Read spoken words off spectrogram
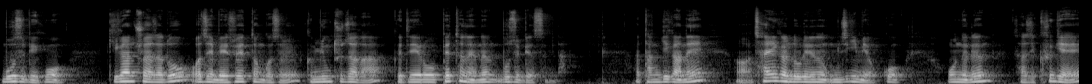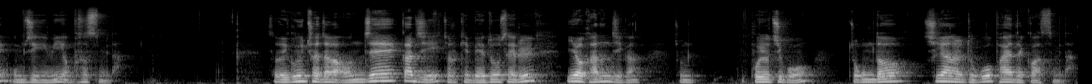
모습이고 기관 투자자도 어제 매수했던 것을 금융 투자가 그대로 뱉어내는 모습이었습니다. 단기간에 어, 차익을 노리는 움직임이었고 오늘은 사실 크게 움직임이 없었습니다. 그래서 외국인 투자자가 언제까지 저렇게 매도세를 이어가는지가 좀 보여지고 조금 더 시간을 두고 봐야 될 것 같습니다.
